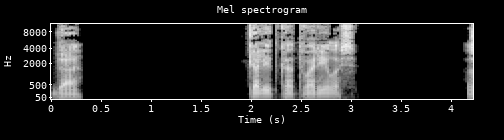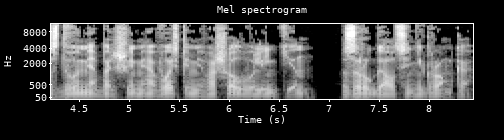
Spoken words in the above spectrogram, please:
Да. Калитка отворилась. С двумя большими авоськами вошел Валентин. Заругался негромко.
